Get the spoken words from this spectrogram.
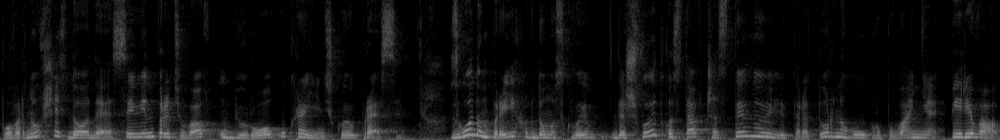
Повернувшись до Одеси, він працював у бюро української преси. Згодом переїхав до Москви, де швидко став частиною літературного угрупування Пірівал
